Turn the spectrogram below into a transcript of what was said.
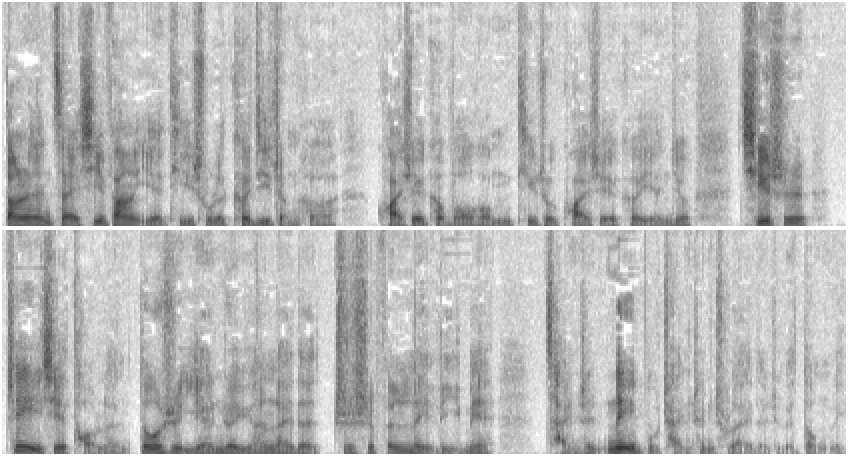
当然在西方也提出了科技整合、跨学科，包括我们提出跨学科研究。其实这些讨论都是沿着原来的知识分类里面产生内部产生出来的这个动力。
